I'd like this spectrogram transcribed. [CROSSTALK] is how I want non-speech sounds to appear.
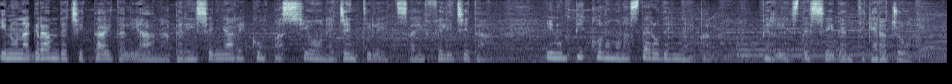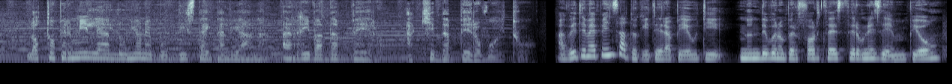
in una grande città italiana per insegnare compassione, gentilezza e felicità, in un piccolo monastero del Nepal, per le stesse identiche ragioni. L'8 per 1000 all'Unione Buddista Italiana arriva davvero a chi davvero vuoi tu. Avete mai pensato che i terapeuti non devono per forza essere un esempio?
